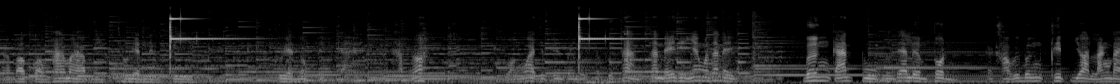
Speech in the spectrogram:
อ่าบอกกล่องผ้ามาอัปเดตทุเรียน 1 ปีทุเรียนนกเป็ดกาครับเนาะหวังว่าจะเป็นประโยชน์กับทุกท่านท่านใดที่ยังมาท่านใดเบิ้งการปลูกตั้งแต่เริ่มต้นก็เข้าไปเบิ้งคลิปยอดหลังใด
